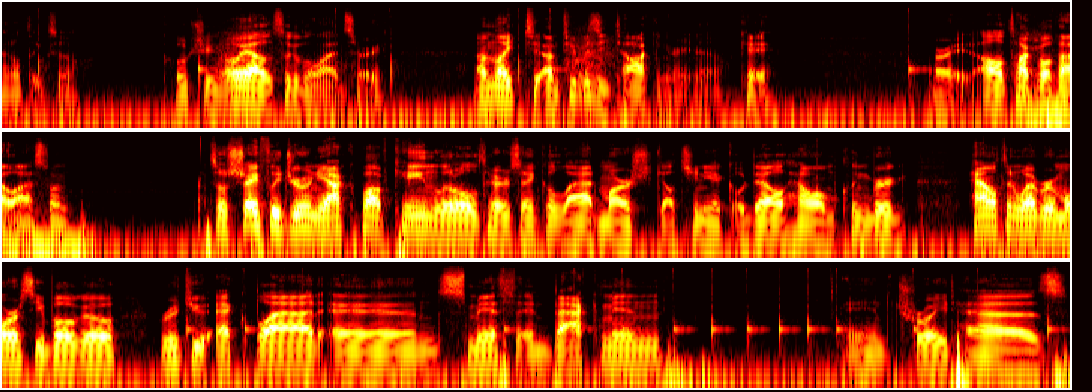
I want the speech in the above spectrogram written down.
I don't think so. Coaching. Oh yeah, let's look at the line. Sorry, I'm like too, I'm too busy talking right now. Okay. All right, I'll talk about that last one. So Scheifele, Drew, and Yakupov, Kane, Little, Tarasenko, Ladd, Marsh, Galchenyuk, Odell, Helm, Klingberg, Hamilton, Weber, Morrissey, Bogo, Ruutu, Ekblad, and Smith and Backman. And Detroit has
